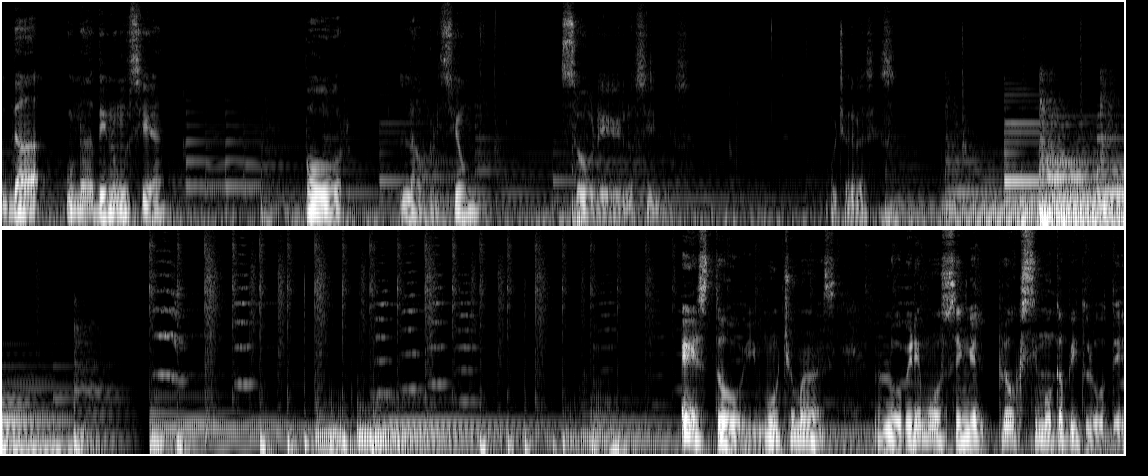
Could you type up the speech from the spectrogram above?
da una denuncia por la opresión sobre los indios. Muchas gracias. Esto y mucho más lo veremos en el próximo capítulo de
